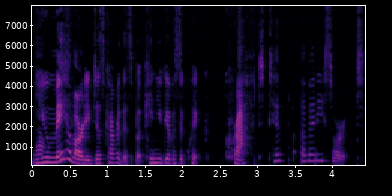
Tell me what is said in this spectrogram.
yeah. you may have already just covered this but can you give us a quick craft tip of any sort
